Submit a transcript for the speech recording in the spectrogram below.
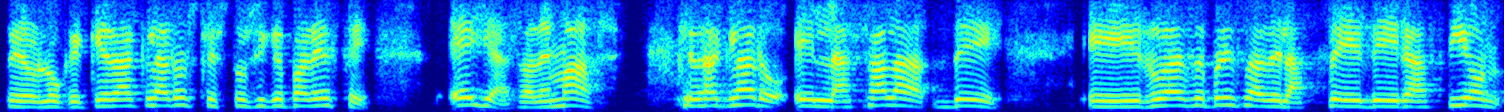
pero lo que queda claro es que esto sí que parece. Ellas, además, queda claro, en la sala de eh, ruedas de prensa de la Federación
